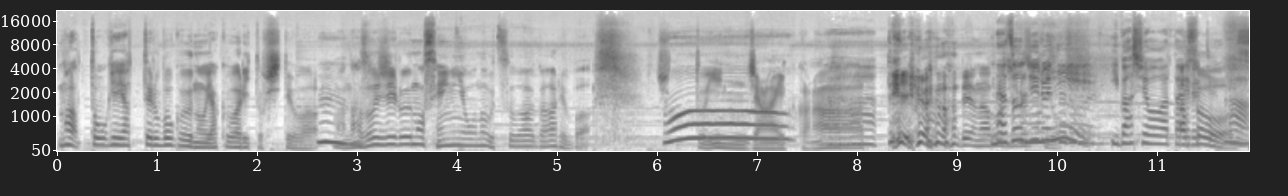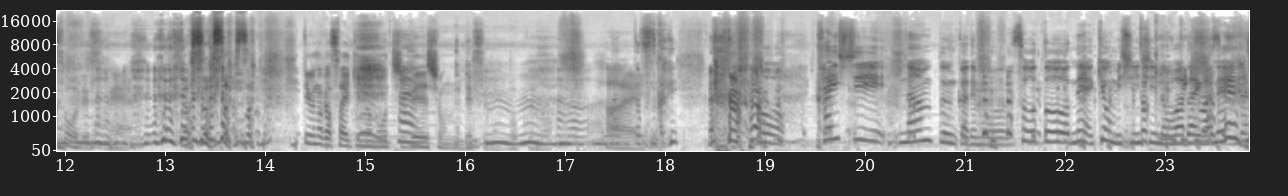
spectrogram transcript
まあ陶芸やってる僕の役割としては、うん。まあ、謎汁の専用の器があればちょっといいんじゃないかなっていうので謎汁に居場所を与えるというか。あそう。そうですねそうそう。そうそうっていうのが最近のモチベーションですね、はい僕の。あーはい。なんかすごい、もう開始何分かでも相当ね興味津々の話題がね。ちょっ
